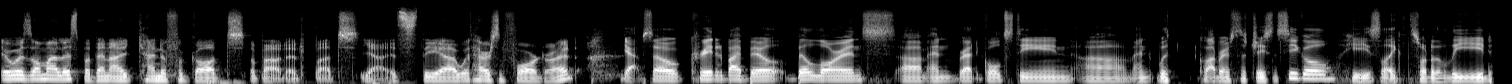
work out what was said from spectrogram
It was on my list, but then I kind of forgot about it. But yeah, it's the uh, with Harrison Ford, right? Yeah. So created by Bill Bill Lawrence um, and Brett Goldstein, um, and with collaborations with Jason Segel. He's like sort of the lead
